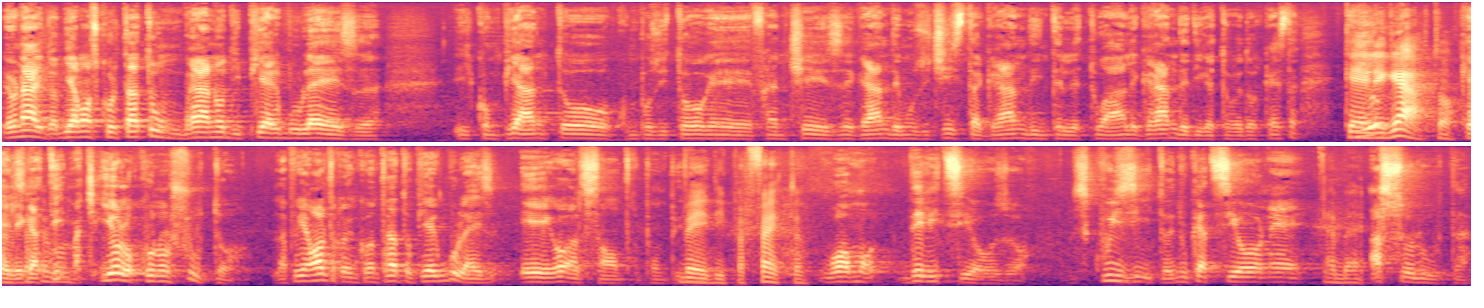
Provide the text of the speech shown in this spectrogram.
Leonardo, abbiamo ascoltato un brano di Pierre Boulez, il compianto compositore francese, grande musicista, grande intellettuale, grande direttore d'orchestra. Che è Io- legato Che è al legati- Centre ma io l'ho conosciuto. La prima volta che ho incontrato Pierre Boulez ero al Centre Pompidou. Vedi, perfetto. uomo delizioso, squisito, educazione Eh assoluta.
